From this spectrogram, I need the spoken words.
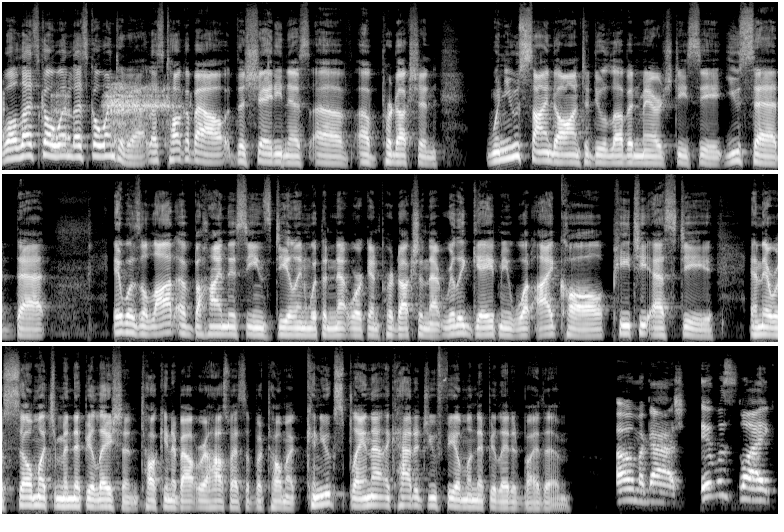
Well, let's go in, let's go into that. Let's talk about the shadiness of of production. When you signed on to do Love and Marriage DC, you said that it was a lot of behind the scenes dealing with the network and production that really gave me what I call PTSD. And there was so much manipulation talking about Real Housewives of Potomac. Can you explain that? Like, how did you feel manipulated by them? Oh my gosh. It was like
